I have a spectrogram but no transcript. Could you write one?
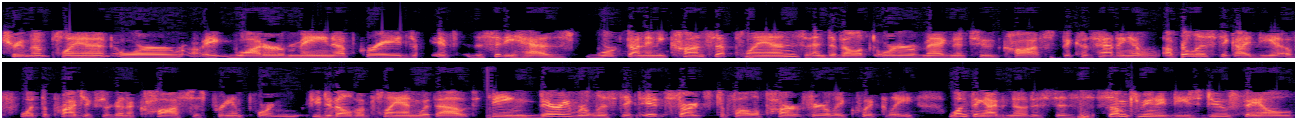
treatment plant or a water main upgrades, if the city has worked on any concept plans and developed order of magnitude costs, because having a, a realistic idea of what the projects are going to cost is pretty important. If you develop a plan without being very realistic, it starts to fall apart fairly quickly. One thing I've noticed is some communities do fail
